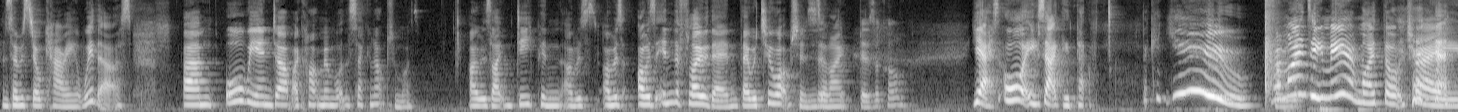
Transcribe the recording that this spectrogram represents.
and so we're still carrying it with us. Um, or we end up I can't remember what the second option was. I was like deep in. I was. I was. I was in the flow. Then there were two options, and I physical. Yes. Or exactly. That, Look at you, reminding me of my thought train.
